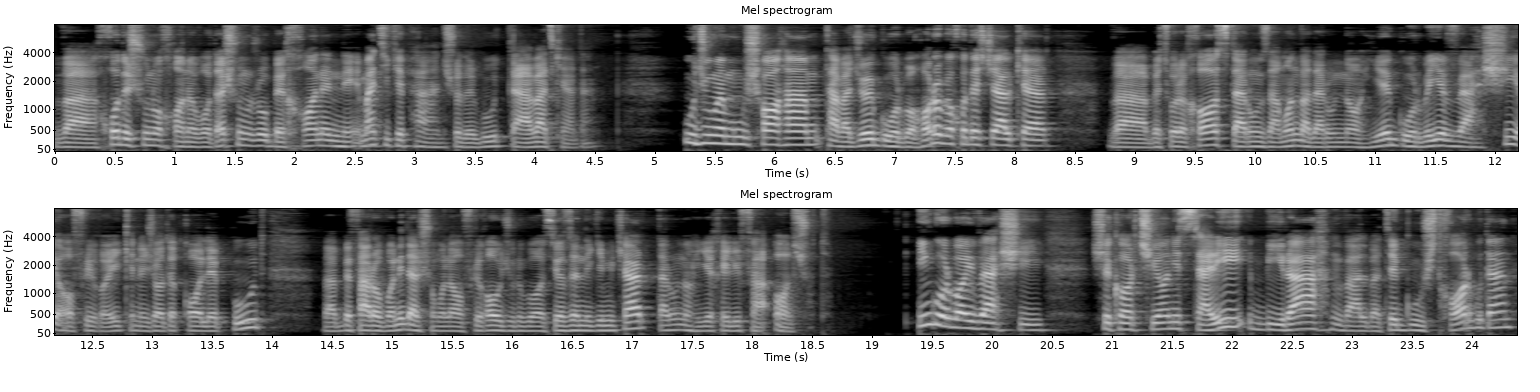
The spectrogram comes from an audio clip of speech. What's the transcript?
و خودشون و خانوادهشون رو به خان نعمتی که پهن شده بود دعوت کردند. حجوم موش ها هم توجه گربه ها رو به خودش جلب کرد و به طور خاص در اون زمان و در اون ناحیه گربه وحشی آفریقایی که نژاد غالب بود و به فراوانی در شمال آفریقا و جنوب آسیا زندگی می‌کرد در اون ناحیه خیلی فعال شد. این گربه وحشی شکارچیانی سریع، بیرحم و البته گوشتخوار بودند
